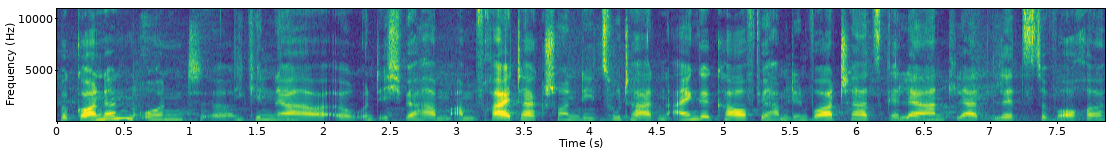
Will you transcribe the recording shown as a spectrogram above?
begonnen und äh, die Kinder äh, und ich, wir haben am Freitag schon die Zutaten eingekauft. Wir haben den Wortschatz gelernt letzte Woche.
